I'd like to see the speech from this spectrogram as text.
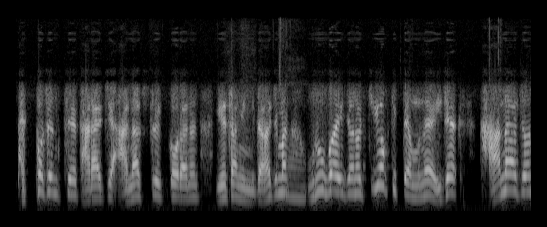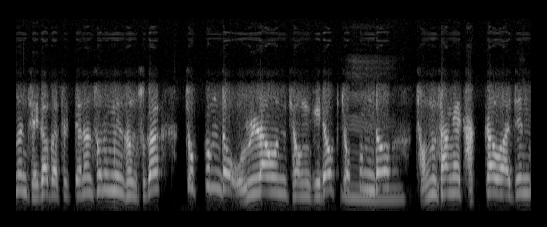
100%에 달하지 않았을 거라는 예상입니다. 하지만 어. 우루과이전을 뛰었기 때문에 이제 가나전은 제가 봤을 때는 손흥민 선수가 조금 더 올라온 경기력, 조금 음. 더 정상에 가까워진 음,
